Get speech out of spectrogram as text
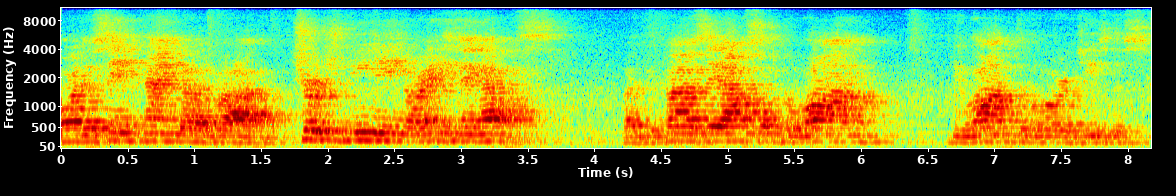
or the same kind of uh, church meeting or anything else, but because they also belong, belong to the Lord Jesus.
